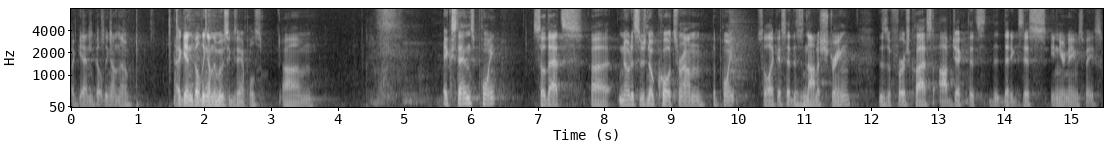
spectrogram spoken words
Again, building on the, again, building on the Moose examples. Um, extends point, so that's, uh, notice there's no quotes around the point so like I said, this is not a string. This is a first class object that's, that, that exists in your namespace.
